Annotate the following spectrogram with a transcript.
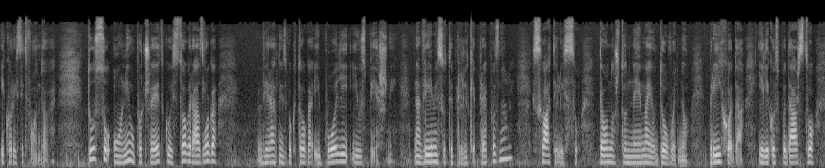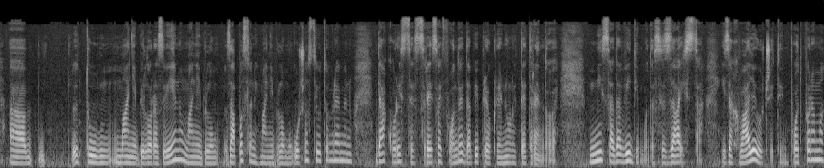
i koristiti fondove. Tu su oni u početku iz tog razloga vjerojatno i zbog toga i bolji i uspješniji. Na vrijeme su te prilike prepoznali, shvatili su da ono što nemaju dovoljno prihoda ili gospodarstvo tu manje bilo razvijeno, manje je bilo zaposlenih, manje je bilo mogućnosti u tom vremenu da koriste sredstva i fondove da bi preokrenuli te trendove. Mi sada vidimo da se zaista i zahvaljujući tim potporama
